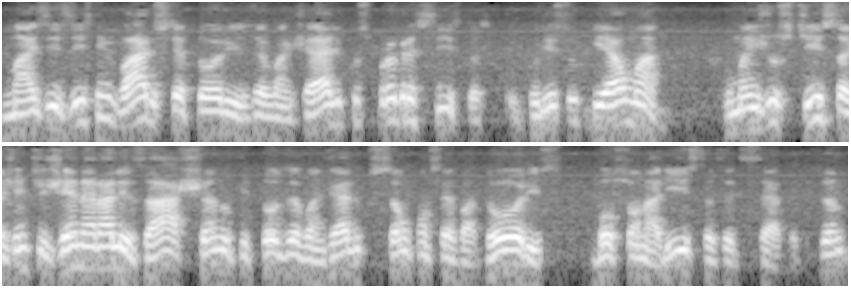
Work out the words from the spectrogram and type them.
Mas existem vários setores evangélicos progressistas, por isso que é uma, uma injustiça a gente generalizar achando que todos os evangélicos são conservadores, bolsonaristas, etc. Precisamos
